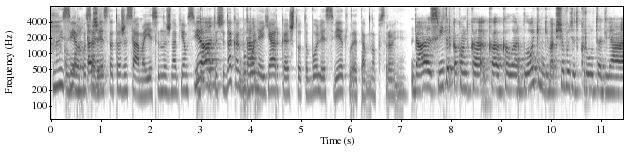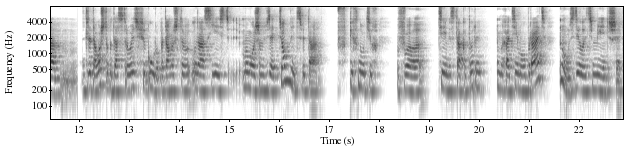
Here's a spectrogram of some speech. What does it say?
Ну и сверху, вот. соответственно, то же самое. Если нужен объем сверху, да, то сюда как бы да. более яркое что-то, более светлое там, ну, по сравнению. Да, свитер каком-нибудь колор-блокинге вообще будет круто для, для того, чтобы достроить фигуру, потому что у нас есть... Мы можем взять темный темные цвета, впихнуть их в те места, которые мы хотим убрать, ну, сделать меньше,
